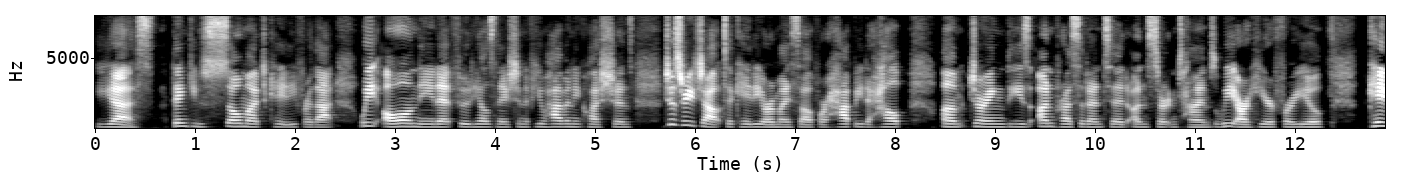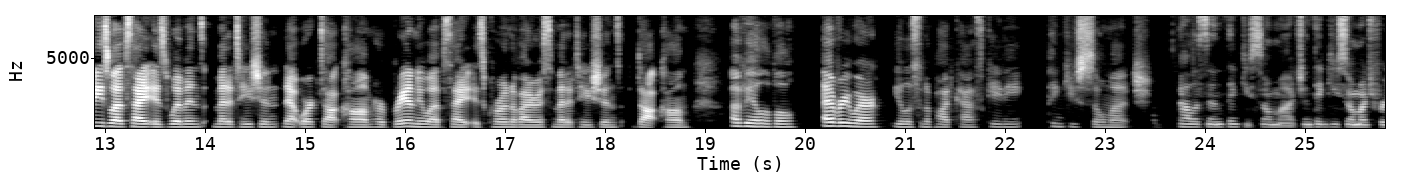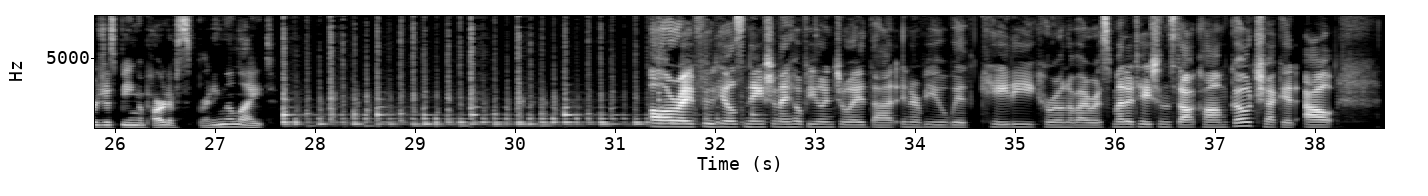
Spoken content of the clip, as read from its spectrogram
Yes. Thank you so much, Katie, for that. We all need it, Food Heals Nation. If you have any questions, just reach out to Katie or myself. We're happy to help um, during these unprecedented, uncertain times. We are here for you. Katie's website is womensmeditationnetwork.com. Her brand new website is coronavirusmeditations.com. Available everywhere you listen to podcasts. Katie, thank you so much. Allison, thank you so much. And thank you so much for just being a part of spreading the light. All right, Food Heals Nation. I hope you enjoyed that interview with Katie, coronavirusmeditations.com. Go check it out.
